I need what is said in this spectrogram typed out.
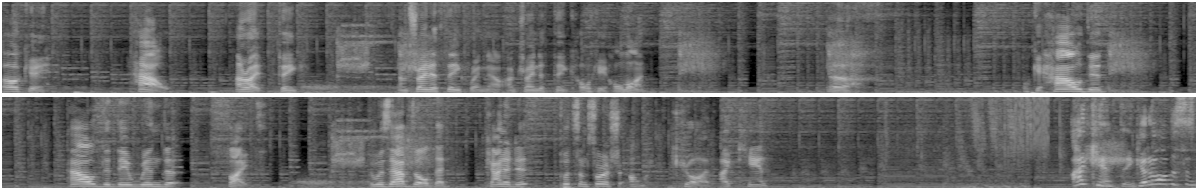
Okay. How? Alright, think. I'm trying to think right now. I'm trying to think. Okay, hold on. Okay, how did... How did they win the fight? It was Abdul that kind of did put some sort of... Oh my god, I can't... I can't think at all. This is...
